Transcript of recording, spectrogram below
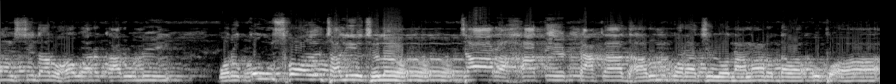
অংশীদার হওয়ার কারণে বড় কৌশল চালিয়েছিল, যার হাতে টাকা ধারণ করা ছিল নানার দেওয়া উপহার।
